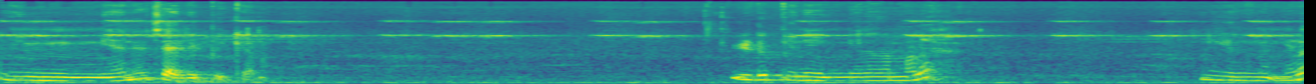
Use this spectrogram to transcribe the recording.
ഇങ്ങനെ ചലിപ്പിക്കണം. ഇടുപ്പിനെ ഇങ്ങനെ നമ്മൾ ഇങ്ങനെ നമ്മൾ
